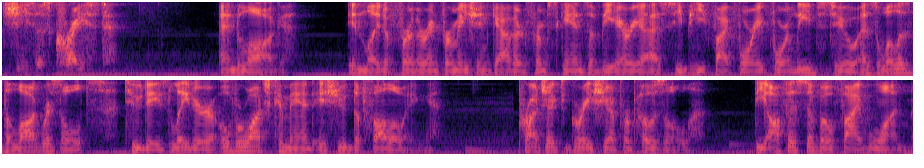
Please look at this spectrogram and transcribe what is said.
Jesus Christ. End log. In light of further information gathered from scans of the area SCP-5484 leads to, as well as the log results, two days later, Overwatch Command issued the following. Project Gracia Proposal. The Office of 051.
